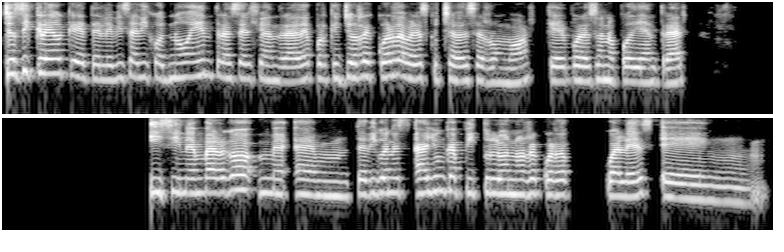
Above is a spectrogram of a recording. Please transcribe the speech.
Yo sí creo que Televisa dijo, no entra Sergio Andrade, porque yo recuerdo haber escuchado ese rumor, que él por eso no podía entrar. Y sin embargo, me, em, te digo, en hay un capítulo, no recuerdo cuál es, en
